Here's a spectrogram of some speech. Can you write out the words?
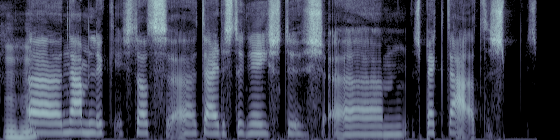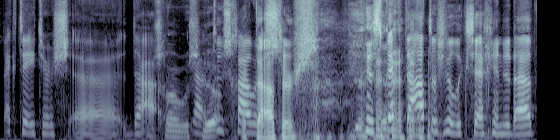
Mhm. Eh, namelijk is dat eh, tijdens de race dus sp- spectators, eh, de Toeschouwers, ja, toeschouwers, Spectators. spectators wil ik zeggen inderdaad,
